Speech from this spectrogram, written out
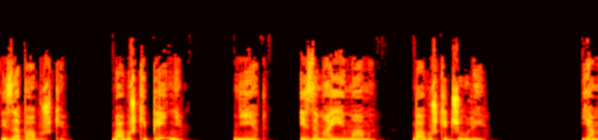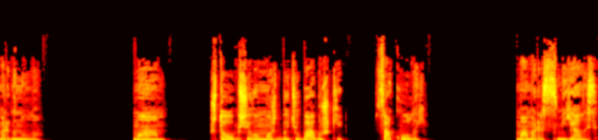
«Из-за бабушки». «Бабушки Пенни?» «Нет, из-за моей мамы, бабушки Джулии». Я моргнула. «Мам, что общего может быть у бабушки с акулой?» Мама рассмеялась,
